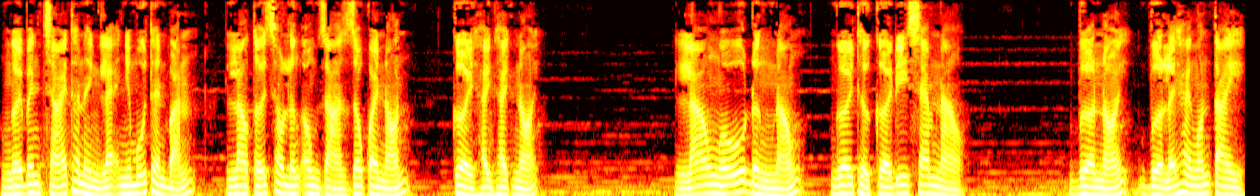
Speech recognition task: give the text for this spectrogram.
Người bên trái thân hình lẹ như mũi tên bắn, Lao tới sau lưng ông già dâu quay nón, Cười hành hạch nói. Lão ngũ đừng nóng, Ngươi thử cười đi xem nào. Vừa nói, vừa lấy hai ngón tay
